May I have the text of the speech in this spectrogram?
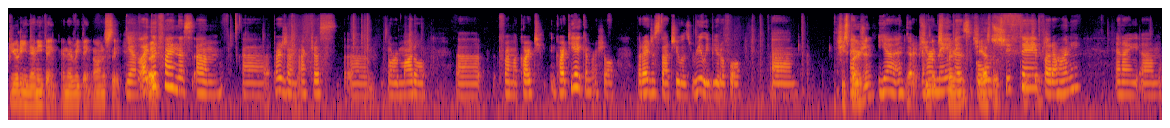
beauty in anything and everything, honestly. Yeah, I But- did find this um, uh, Persian actress um, or model uh, from a Cart- Cartier commercial that I just thought she was really beautiful. Um, She's And- Persian. yeah, and Yeah, her, her name Persian. is She has those Golshifteh. Farahani, and I um,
